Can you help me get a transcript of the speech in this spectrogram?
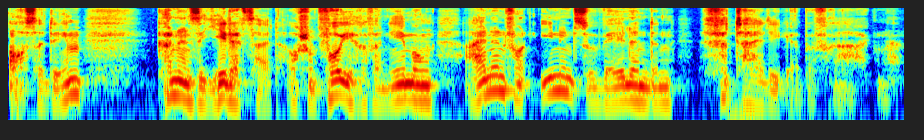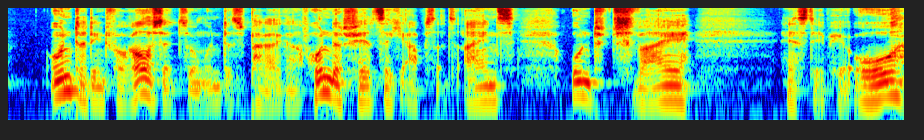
Außerdem können Sie jederzeit, auch schon vor Ihrer Vernehmung, einen von Ihnen zu wählenden Verteidiger befragen. unter den Voraussetzungen des Paragraph 140 Absatz 1 und 2 StPO,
